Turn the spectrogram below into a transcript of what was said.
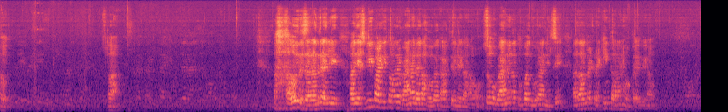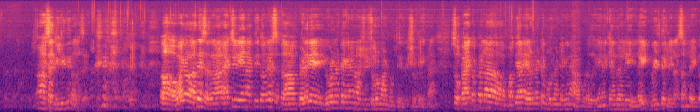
ಹೌದು. ಹಾ. ಹೌದು ಸರ್, ಅಂದ್ರೆ ಅಲ್ಲಿ ಅದು ಎಷ್ಟು ಡೀಪ್ ಆಗಿತ್ತು ಅಂದ್ರೆ ವ್ಯಾನ್ ಅಲ್ಲೆಲ್ಲ ಹೋಗಕ್ ಆಗ್ತಿರ್ಲಿಲ್ಲ ನಾವು. ಸೊ ವ್ಯಾನ್ ಅನ್ನ ತುಂಬಾ ದೂರ ನಿಲ್ಸಿ, ಅದಾದ್ಮೇಲೆ ಟ್ರೆಕ್ಕಿಂಗ್ ತರಾನೇ ಹೋಗ್ತಾ ಇದ್ವಿ ನಾವು. ಹಾ ಸರ್, ಇಲ್ಲಿದ್ದೀನಲ್ಲ ಸರ್. ಅವಾಗ ಅದೇ ಸರ್ ಆಕ್ಚುಲಿ ಏನಾಗ್ತಿತ್ತು ಅಂದ್ರೆ ಬೆಳಗ್ಗೆ ಏಳು ಗಂಟೆಗೆ ನಾವು ಶುರು ಮಾಡ್ಬಿಡ್ತಿದ್ವಿ ಶೂಟಿಂಗ್ನ. ಸೊ ಪ್ಯಾಕಪ್ ಎಲ್ಲ ಮಧ್ಯಾಹ್ನ ಎರಡು ಗಂಟೆ, ಮೂರು ಗಂಟೆಗೆ ಆಗ್ಬಿಡೋದು. ಏನಕ್ಕೆ ಅಂದ್ರೆ ಅಲ್ಲಿ ಲೈಟ್ ಬೀಳ್ತಿರ್ಲಿಲ್ಲ ಸನ್ಲೈಟ್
